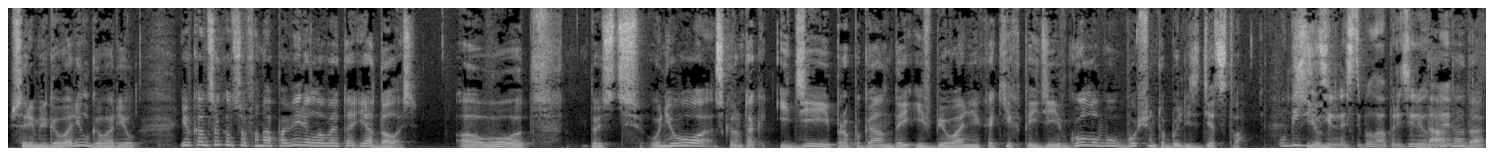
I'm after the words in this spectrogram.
Все время говорил, говорил. И в конце концов она поверила в это и отдалась. А вот, то есть у него, скажем так, идеи пропаганды и вбивания каких-то идей в голову, в общем-то, были с детства. Убедительность была определенная. Да, да, да.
